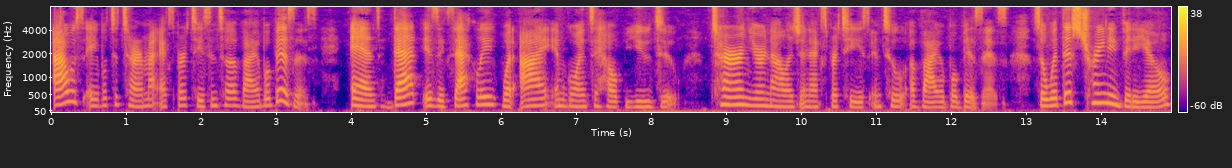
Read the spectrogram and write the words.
I was able to turn my expertise into a viable business. And that is exactly what I am going to help you do. Turn your knowledge and expertise into a viable business. So, with this training video,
